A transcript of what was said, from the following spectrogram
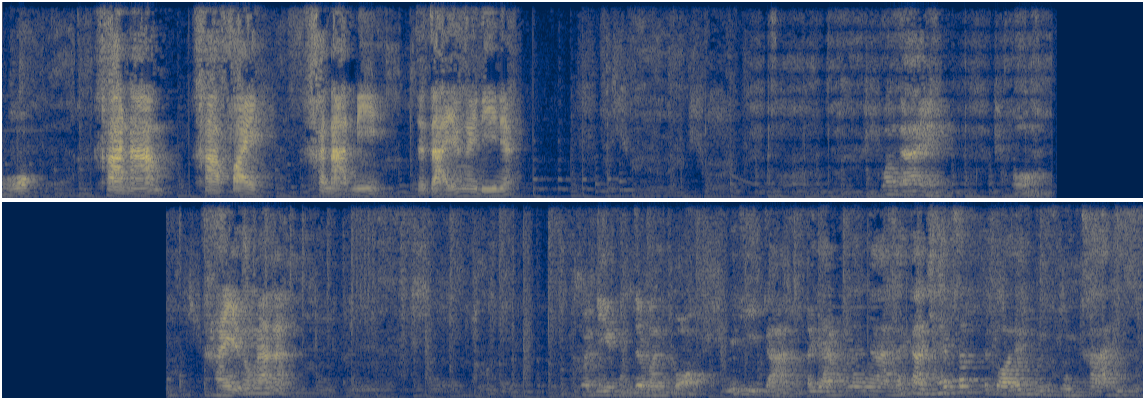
โอ้ค่าน้ำค่าไฟ ขนาดนี้จะจ่ายยังไงดีเนี่ย ว่าไงโอ้ใครอยู่ตรงนั้นอะ วันนี้ผมจะมาบอกวิธีการประหยัดพลังงาน และการใช้ทรัพยากรได้มีคุณค่าที่สุด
